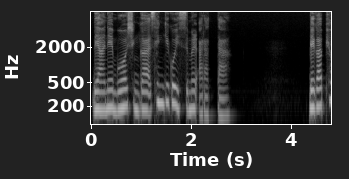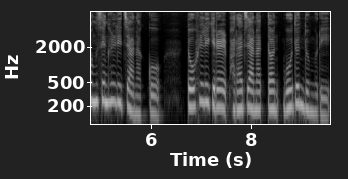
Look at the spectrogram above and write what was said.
내 안에 무엇인가 생기고 있음을 알았다. 내가 평생 흘리지 않았고 또 흘리기를 바라지 않았던 모든 눈물이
